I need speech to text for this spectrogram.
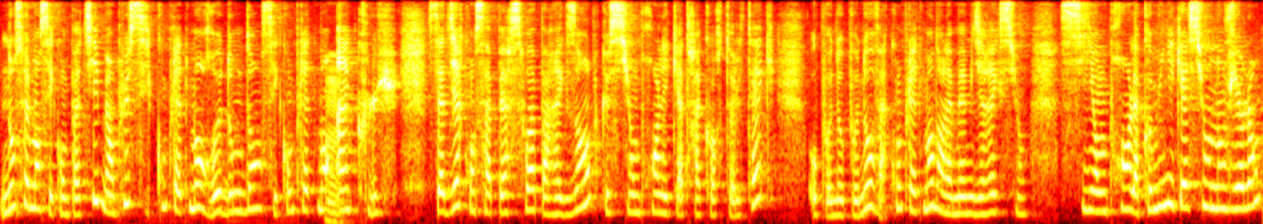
non seulement c'est compatible, mais en plus c'est complètement redondant, c'est complètement hmm. inclus. C'est-à-dire qu'on s'aperçoit par exemple que si on prend les quatre accords Toltec, Ho'oponopono va complètement dans la même direction. Si on prend la communication non violente,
